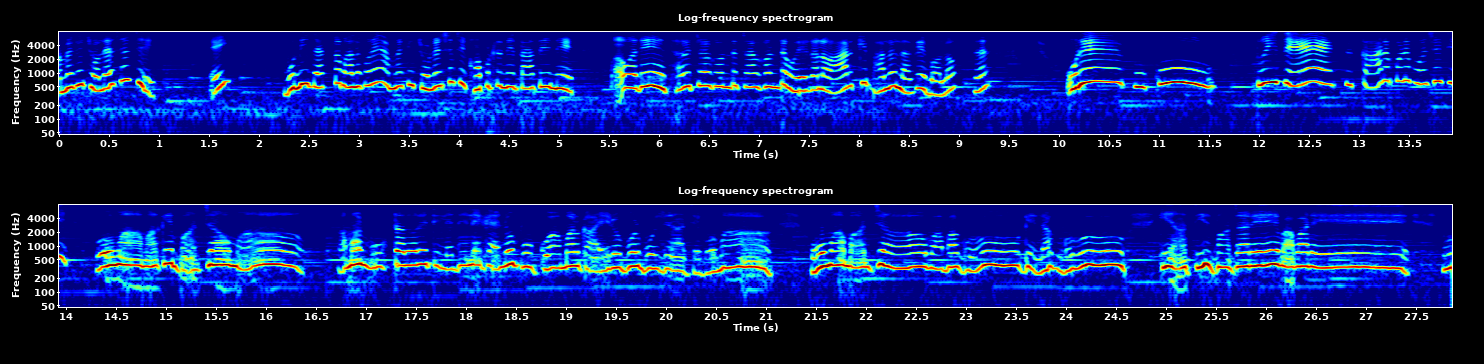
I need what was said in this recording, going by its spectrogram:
আমরা কি চলে এসেছি? এই, বুনি, দেখ তো ভালো করে, আমরা কি চলে এসেছি? খবরটা নিয়ে তাড়াতাড়ি নে। বাবা রে, সাড়ে চার ঘণ্টা চার ঘণ্টা হয়ে গেল। আর কি ভালো লাগে বলো হ্যাঁ? ওরে, পুকু, তুই দেখ, তুই কার উপরে বসেছিস? ও মা, আমাকে বাঁচাও মা। আমার মুখটা ধরে টিলে দিলে কেন পুকু? আমার গায়ের ওপর বসে আছে গো মা। ও মা, বাঁচাও, বাবা গো, গেলাম গো। কি আছিস বাঁচা রে, বাবা রে? ও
